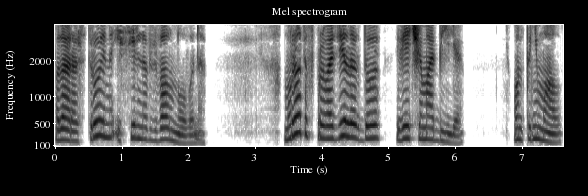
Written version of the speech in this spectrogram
была расстроена и сильно взволнована. Муратов проводил их до вечемобиля. Он понимал,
